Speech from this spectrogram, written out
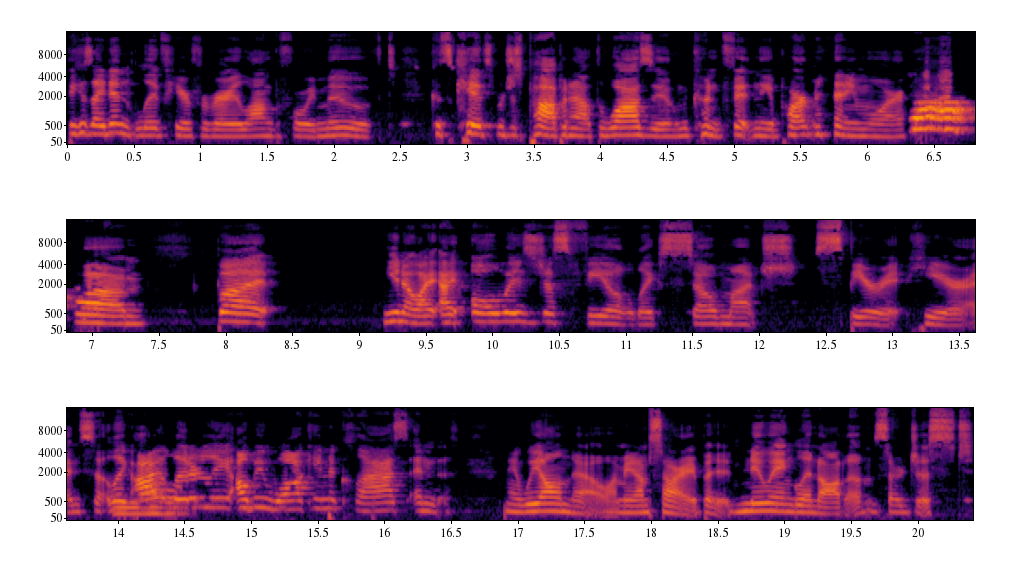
because I didn't live here for very long before we moved, because kids were just popping out the wazoo and we couldn't fit in the apartment anymore. um, but you know, I, I always just feel like so much spirit here. And so like wow. I literally I'll be walking to class and I mean, we all know. I mean, I'm sorry, but New England autumns are just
